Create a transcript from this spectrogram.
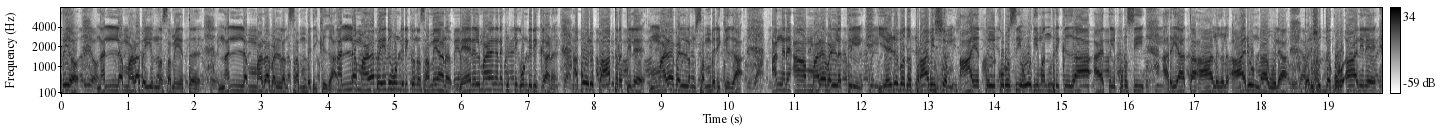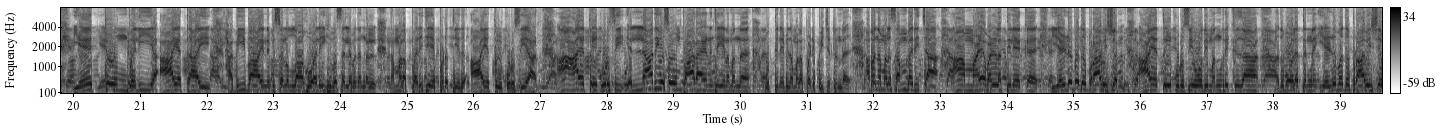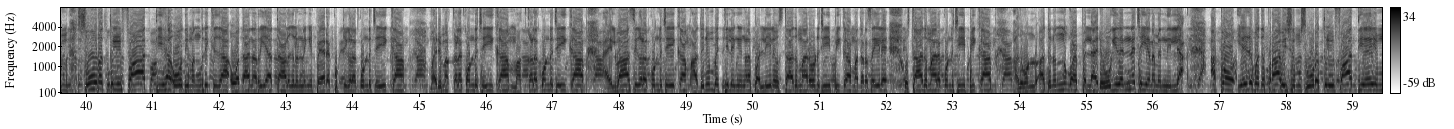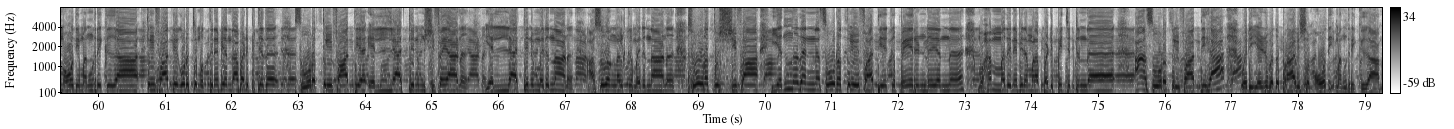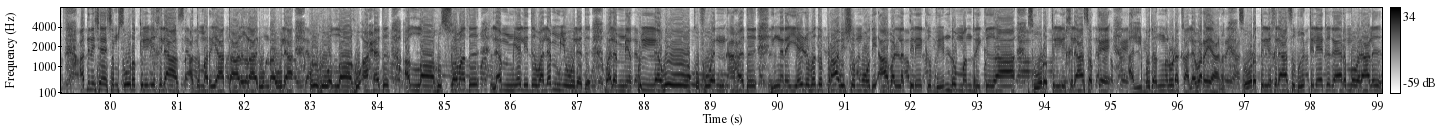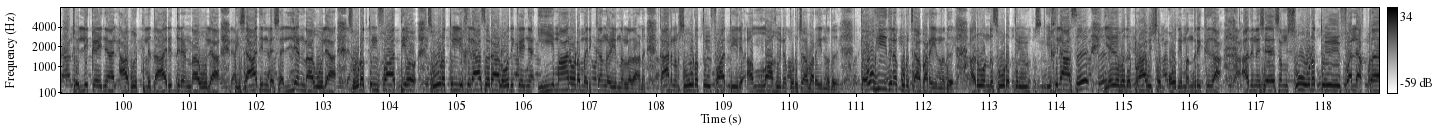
അറിയോ? നല്ല മഴ പെയ്യുന്ന സമയത്ത് നല്ല മഴവെള്ളം സംഭരിക്കുക. നല്ല മഴ പെയ്തുകൊണ്ടിരിക്കുന്ന സമയമാണ് വേനൽ മഴ അങ്ങനെ കിട്ടിക്കൊണ്ടിരിക്കുകയാണ്. അപ്പോൾ ഒരു പാത്രത്തിൽ മഴവെള്ളം സംഭരിക്കുക. അങ്ങനെ ആ മഴവെള്ളത്തിൽ എഴുപത് പ്രാവശ്യം ആയത്തുൽ കുറിസി ഓതി മന്ത്രിക്കുക. ആയത്തുൽ കുറിസി അറിയാത്ത ആളുകൾ ആരും ഉണ്ടാവൂല. പരിശുദ്ധ ഖുർആാനിലെ ഏറ്റവും വലിയ ആയത്തായി ഹബീബായ നബി സല്ലല്ലാഹു അലഹി വസല്ലം തങ്ങൾ നമ്മളെ പരിചയപ്പെടുത്തിയത് ആയത്തുൽ കുറിസിയാണ് ആ ആയത്തുൽ കുറിസി എല്ലാ ദിവസവും പാരായണം ചെയ്യണമെന്ന് മുത്തുനബി നമ്മളെ പഠിപ്പിച്ചിട്ടുണ്ട്. അപ്പൊ നമ്മൾ സംഭരിച്ച ആ മഴവെള്ളത്തിലേക്ക് എഴുപത് പ്രാവശ്യം ആയത്തിൽ കുറിച്ച് ഓതി മന്ത്രിക്കുക. അതുപോലെ തന്നെ എഴുപത് പ്രാവശ്യം സൂറത്തുൽ ഫാത്തിഹ ഓതി മന്ത്രിക്കുക. ഓതാൻ അറിയാത്ത ആളുകളുണ്ടെങ്കിൽ പേരക്കുട്ടികളെ കൊണ്ട് ചെയ്യിക്കാം മരുമക്കളെ കൊണ്ട് ചെയ്യിക്കാം മക്കളെ കൊണ്ട് ചെയ്യിക്കാം അയൽവാസികളെ കൊണ്ട് ചെയ്യിക്കാം. അതിനും പറ്റില്ലെങ്കിൽ നിങ്ങളെ പള്ളിയിലെ ഉസ്താദുമാരോട് ചെയ്യിപ്പിക്കാം മദ്രസയിലെ ഉസ്താദുമാരെ കൊണ്ട് ചെയ്യിപ്പിക്കാം. അതുകൊണ്ട് അതിനൊന്നും കുഴപ്പമില്ല രോഗി തന്നെ ചെയ്യണമെന്നില്ല. അപ്പോ എഴുപത് പ്രാവശ്യം സൂറത്തുൽ ഫാത്തിഹയും ഓതി മന്ത്രിക്കുക. ഫാത്തിയെ കുറിച്ച് മുത്തുനബി എന്താ പഠിപ്പിച്ചത്? സൂറത്തുൽ ഫാത്തിയ എല്ലാറ്റിനും ഷിഫയാണ് എല്ലാറ്റിനും മരുന്നാണ്. അസുഖങ്ങൾക്ക് മരുന്നാണ്. സൂറത്തു ഷിഫ എന്ന് തന്നെ സൂറത്തുൽ ഫാത്തിയക്ക് പേരുണ്ട് എന്ന് മുഹമ്മദ് നബി നമ്മളെ പഠിപ്പിച്ചിട്ടുണ്ട്. ആ സൂറത്തുൽ ഫാത്തിഹ ഒരു എഴുപത് പ്രാവശ്യം ഓതി മന്ത്രിക്കുക. അതിനുശേഷം സൂറത്തുൽ ഇഖ്ലാസ് അതും അറിയാത്ത ആളുകൾ ആരും ഉണ്ടാവില്ല ഖുൽ ഹുവല്ലാഹു അഹദ് അല്ലാഹു സ്വമദ് ലം യലിദ് വലം യൂലദ് വലം യകുൽ ലഹു അഹദ്. ഇങ്ങനെ എഴുപത് പ്രാവശ്യം മോദി ആ വള്ളത്തിലേക്ക് വീണ്ടും മന്ത്രിക്കുക. സൂറത്തുൽ ഇഖ്ലാസ് ഒക്കെ അത്ഭുതങ്ങളുടെ കലവറയാണ്. സൂറത്തുൽ ഇഖ്ലാസ് വീട്ടിലേക്ക് കയറുമ്പോൾ ഒരാൾ ചൊല്ലിക്കഴിഞ്ഞാൽ ആ വീട്ടിൽ ദാരിദ്ര്യം ഉണ്ടാവൂല പിശാജിന്റെ ശല്യം ഉണ്ടാവൂല. സൂറത്തുൽ ഫാത്തിയോ സൂറത്തുൽ ഇഖ്ലാസ് ഒരാൾ ഓതിക്കഴിഞ്ഞാൽ ഈമാനോടെ മരിക്കാൻ കഴിയുന്നുള്ളതാണ്. കാരണം സൂറത്തുൽ ഫാത്തിയിൽ അള്ളാഹുവിനെ കുറിച്ചാണ് പറയുന്നത് തൗഹീദിനെ കുറിച്ചാണ് പറയുന്നത്. അതുകൊണ്ട് സൂറത്തുൽ ഇഖ്ലാസ് എഴുപത് പ്രാവശ്യം ഓതി മന്ത്രിക്കുക. അതിനുശേഷം സൂറത്തുൽ ഫലഖ്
